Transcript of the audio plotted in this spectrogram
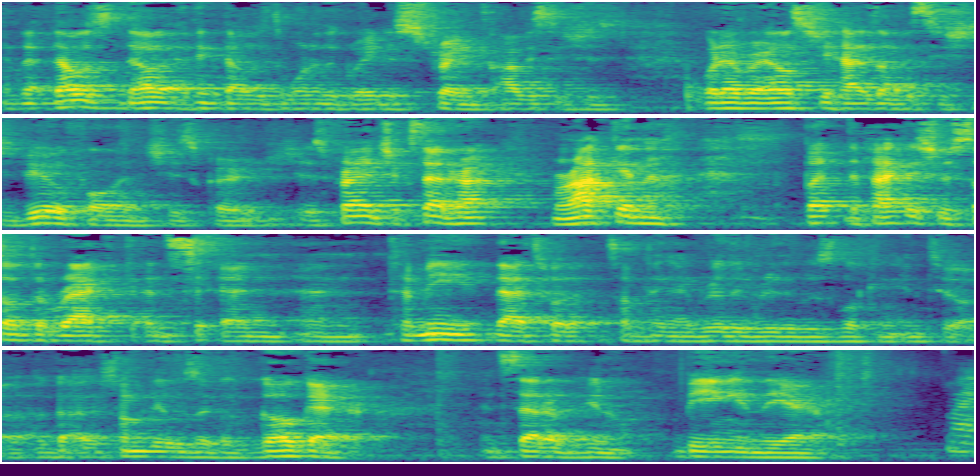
and that, that was that. I think that was one of the greatest strengths. Obviously, she's whatever else she has. Obviously, she's beautiful and she's she's French, etc., Moroccan. But the fact that she was so direct and and and to me, that's what something I really really was looking into. A, a, somebody who was like a go getter instead of you know being in the air. Right.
